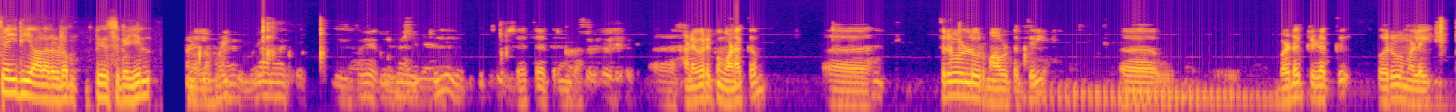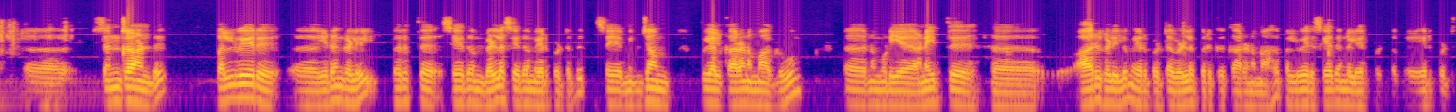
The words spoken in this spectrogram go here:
செய்தியாளர்களிடம் பேசுகையில் அனைவருக்கும் வணக்கம் திருவள்ளூர் மாவட்டத்தில் வடகிழக்கு பருவமழை அஹ் சென்ற ஆண்டு பல்வேறு இடங்களில் பெருத்த சேதம் வெள்ள சேதம் ஏற்பட்டது. மிக்ஜாம் புயல் காரணமாகவும் நம்முடைய அனைத்து ஆறுகளிலும் ஏற்பட்ட வெள்ளப்பெருக்கு காரணமாக பல்வேறு சேதங்கள் ஏற்பட்ட ஏற்பட்டு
